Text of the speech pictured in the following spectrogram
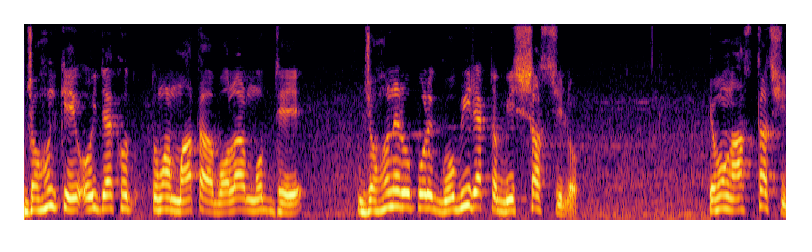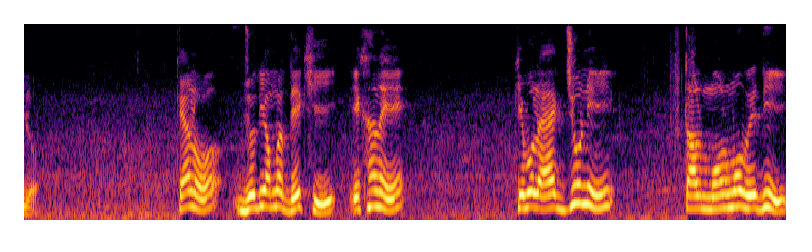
জহনকে ওই দেখো তোমার মাতা বলার মধ্যে জহনের ওপরে গভীর একটা বিশ্বাস ছিল এবং আস্থা ছিল। কেন? যদি আমরা দেখি, এখানে কেবল একজনই তার মর্মবেদী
